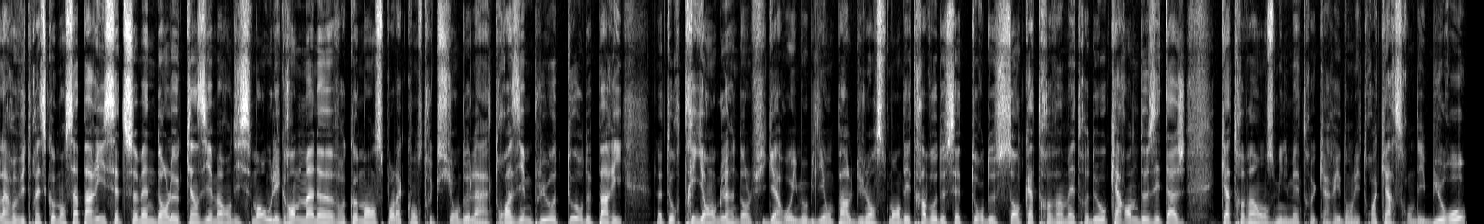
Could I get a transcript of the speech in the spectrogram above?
la revue de presse commence à Paris cette semaine dans le 15e arrondissement où les grandes manœuvres commencent pour la construction de la troisième plus haute tour de Paris, la tour Triangle. Dans le Figaro Immobilier, on parle du lancement des travaux de cette tour de 180 mètres de haut, 42 étages, 91 000 mètres carrés dont les trois quarts seront des bureaux.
